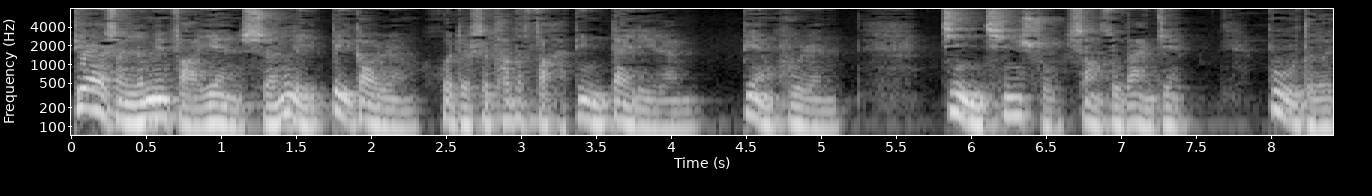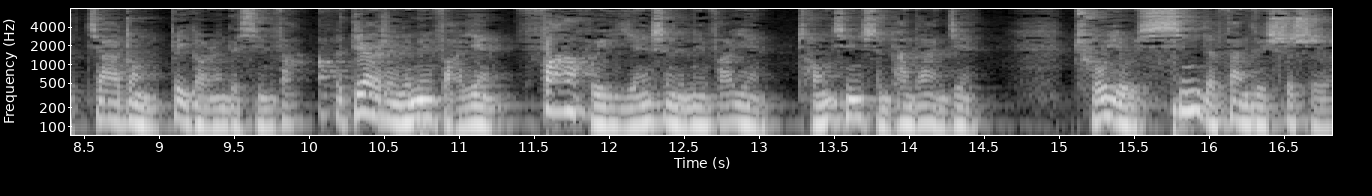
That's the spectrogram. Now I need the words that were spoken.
第二审人民法院审理被告人或者是他的法定代理人、辩护人、近亲属上诉的案件，不得加重被告人的刑罚。第二审人民法院发回原审人民法院重新审判的案件，除有新的犯罪事实，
